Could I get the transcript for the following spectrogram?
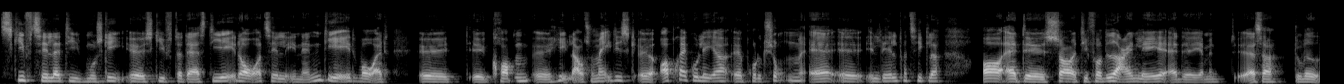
skift til, at de måske øh, skifter deres diæt over til en anden diæt, hvor at øh, øh kroppen øh, helt automatisk øh, opregulerer øh, produktionen af øh, LDL-partikler, og at øh, så de får videre egen læge, at øh, jamen, altså, du ved,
